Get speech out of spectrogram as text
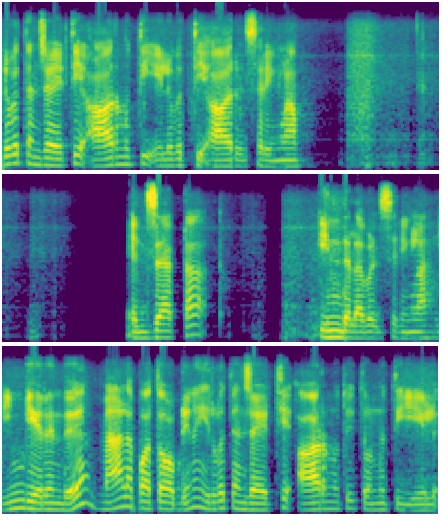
இருபத்தஞ்சாயிரத்தி அறுநூற்றி எழுபத்தி ஆறு சரிங்களா? எக்ஸாக்டாக இந்த லெவல் சரிங்களா? இங்க இருந்து மேலே பார்த்தோம் அப்படின்னா இருபத்தஞ்சாயிரத்தி அறுநூத்தி தொண்ணூற்றி ஏழு.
